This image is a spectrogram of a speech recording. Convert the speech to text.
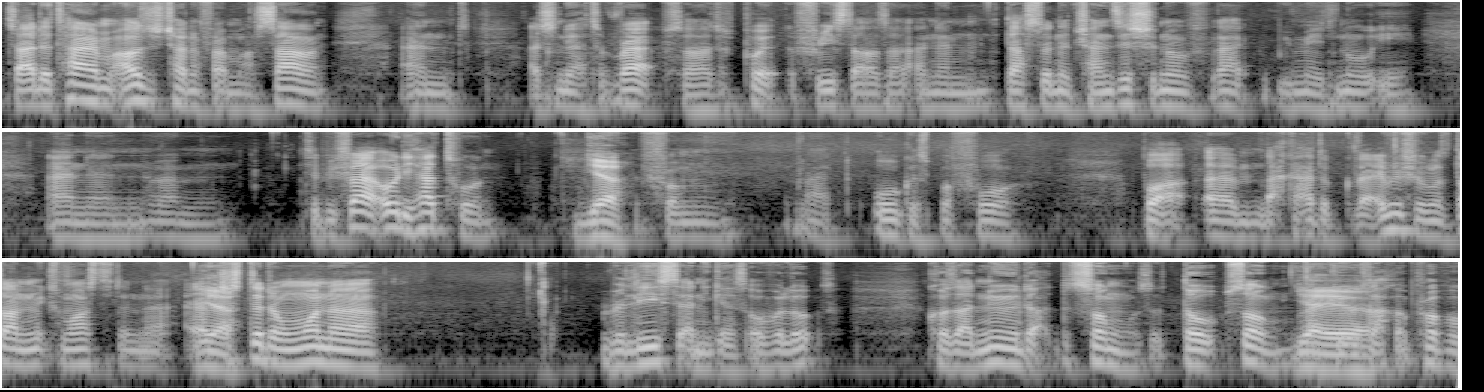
So at the time, I was just trying to find my sound, and I just knew how to rap. So I just put the freestyles out, and then that's when the transition of like we made Naughty, and then um, to be fair, I already had Torn Yeah. from like August before, but um, like I had like, everything was done, mixed mastered, and that. I Yeah. just didn't want to release it and it gets overlooked because I knew that the song was a dope song. Yeah, like, It was like a proper,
